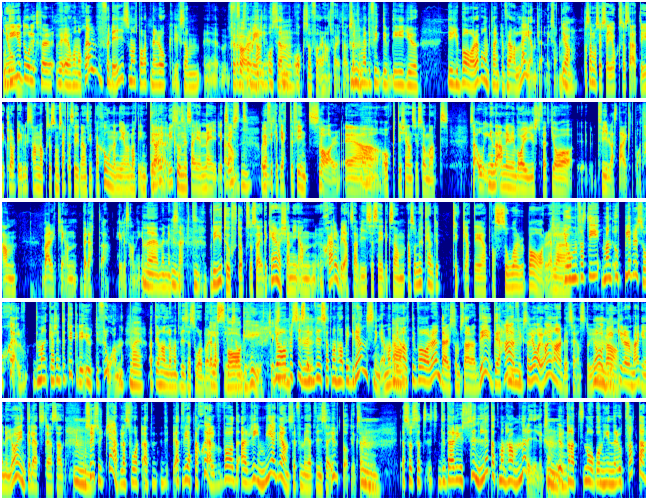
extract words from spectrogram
Och det är ju dåligt för eh, honom själv, för dig som hans partner och liksom, eh, för, hans företag. familj och sen också för hans företag. Så att, jag menar, det, det, det, är ju, det är ju bara av omtanken för alla egentligen. Liksom. Ja, och sen måste jag säga också så här att det är ju klart delvis han också som sätter sig i den situationen genom att inte Ja, ja, kunna säga nej. Liksom. Ja. Mm. Och jag fick ett jättefint svar. Eh, Och det känns ju som att, så här, och ingen anledning var ju just för att jag eh, tvivlar starkt på att han verkligen berätta hela sanningen. Nej, men exakt. Och det är ju tufft också, så här, det kan jag känna igen själv i att så här, visa sig liksom, alltså nu kan jag inte tycka att det är att vara sårbar eller... Jo, men fast det, man upplever det så själv. Man kanske inte tycker det utifrån. Nej. Att det handlar om att visa sårbarhet. Eller svaghet, liksom. Ja, precis. Eller visa att man har begränsningar. Man vill Ja. alltid vara den där som så här, det, det här fixar jag. Jag är en arbetshäst och jag Ja. killar de här grejerna. Jag är inte lättstressad. Och så är det så jävla svårt att, att veta själv. Vad är rimliga gränser för mig att visa utåt? Liksom. Alltså, så det där är ju svinlätt att man hamnar i. Liksom, Utan att någon hinner uppfatta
